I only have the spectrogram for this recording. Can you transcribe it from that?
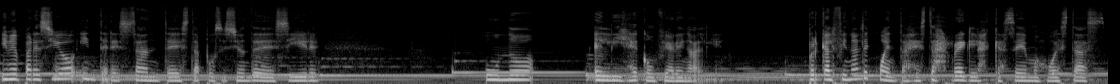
Y me pareció interesante esta posición de decir, uno elige confiar en alguien. Porque al final de cuentas, estas reglas que hacemos o estas,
